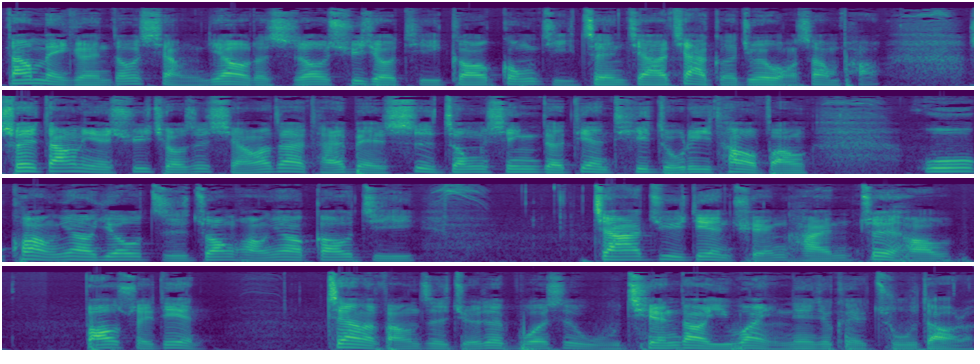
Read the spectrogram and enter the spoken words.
当每个人都想要的时候，需求提高，供给增加，价格就会往上跑。所以，当你的需求是想要在台北市中心的电梯独立套房，屋况要优质，装潢要高级，家具店全含，最好包水电，这样的房子绝对不会是五千到一万以内就可以租到了。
